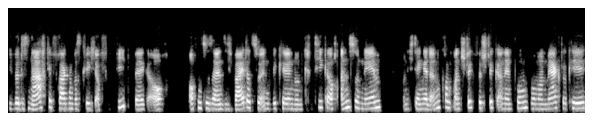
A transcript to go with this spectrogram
wie wird es nachgefragt und was kriege ich auch für Feedback, auch offen zu sein, sich weiterzuentwickeln und Kritik auch anzunehmen. Und ich denke, dann kommt man Stück für Stück an den Punkt, wo man merkt, okay,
